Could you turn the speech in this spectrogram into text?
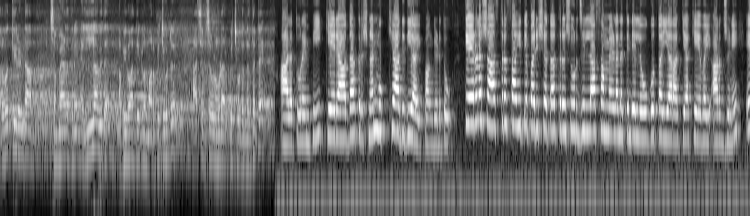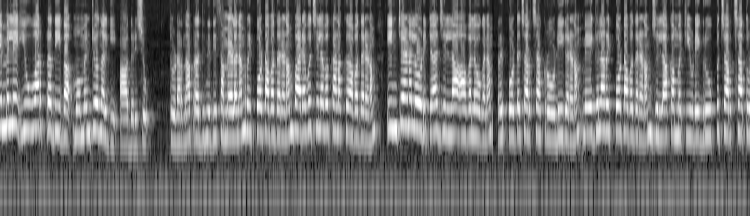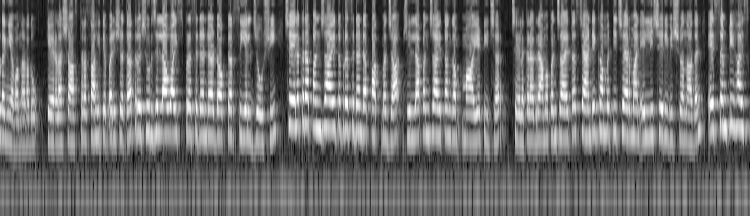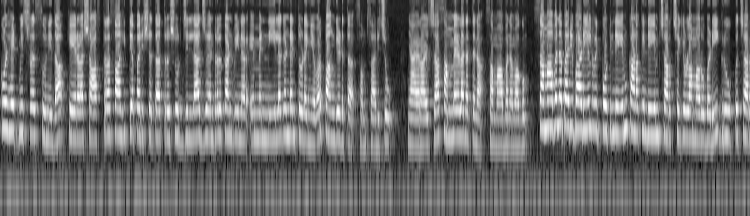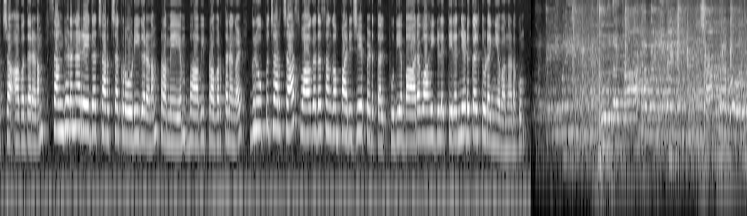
അറുപത്തിരണ്ടാം സമ്മേളനത്തിന് എല്ലാവിധ അഭിവാദ്യങ്ങളും അർപ്പിച്ചുകൊണ്ട് ആശംസകളും കൂടെ അർപ്പിച്ചുകൊണ്ട് നിർത്തട്ടെ. Alathur M P K Radhakrishnan മുഖ്യാതിഥിയായി പങ്കെടുത്തു. കേരള ശാസ്ത്ര സാഹിത്യ പരിഷത്ത് തൃശൂർ ജില്ലാ സമ്മേളനത്തിന്റെ ലോഗോ തയ്യാറാക്കിയ കെ വൈ അർജുനെ M L A U R Pradeep memento നൽകി ആദരിച്ചു. തുടർന്ന് പ്രതിനിധി സമ്മേളനം റിപ്പോർട്ട് അവതരണം വരവ് ചിലവ് കണക്ക് അവതരണം ഇന്റേണൽ ഓഡിറ്റ് ജില്ലാ അവലോകനം റിപ്പോർട്ട് ചർച്ച ക്രോഡീകരണം മേഖലാ റിപ്പോർട്ട് അവതരണം ജില്ലാ കമ്മിറ്റിയുടെ ഗ്രൂപ്പ് ചർച്ച തുടങ്ങിയവ നടന്നു. കേരള ശാസ്ത്ര സാഹിത്യ പരിഷത്ത് തൃശൂർ ജില്ലാ vice president doctor C L Joshy Chelakkara panchayat president Padmaja ജില്ലാ പഞ്ചായത്ത് അംഗം മായ ടീച്ചർ ചേലക്കര ഗ്രാമപഞ്ചായത്ത് standing committee chairman Ellissery Viswanathan S M T high school head mistress Sunitha Kerala Sasthra Sahithya Parishad Thrissur ജില്ലാ general convener M N Neelakandan തുടങ്ങിയവർ പങ്കെടുത്ത് സംസാരിച്ചു. ഞായറാഴ്ച സമ്മേളനത്തിന് സമാപനമാകും. സമാപന പരിപാടിയിൽ റിപ്പോർട്ടിന്റെയും കണക്കിന്റെയും ചർച്ചയ്ക്കുള്ള മറുപടി ഗ്രൂപ്പ് ചർച്ച അവതരണം സംഘടന രേഖ ചർച്ച ക്രോഡീകരണം പ്രമേയം ഭാവി പ്രവർത്തനങ്ങൾ ഗ്രൂപ്പ് ചർച്ച സ്വാഗത സംഘം പരിചയപ്പെടുത്തൽ പുതിയ ഭാരവാഹികളെ തിരഞ്ഞെടുക്കൽ തുടങ്ങിയവ നടക്കും. ശാസ്ത്രബോധ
